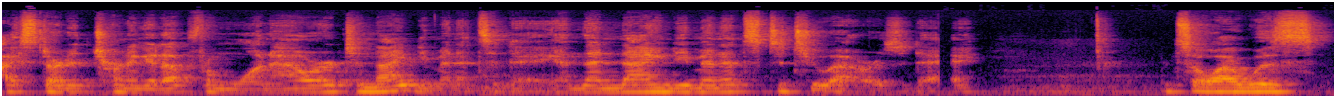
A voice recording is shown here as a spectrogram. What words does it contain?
I started turning it up from one hour to 90 minutes a day, and then 90 minutes to two hours a day. And so I was,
